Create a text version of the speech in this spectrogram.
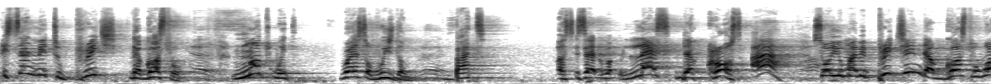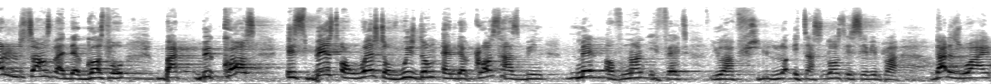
he sent me to preach the gospel, not with words of wisdom, but he said, less the cross. Ah, so you might be preaching the gospel, what sounds like the gospel, but because it's based on words of wisdom and the cross has been made of non-effect, you have it has lost its saving power. That is why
